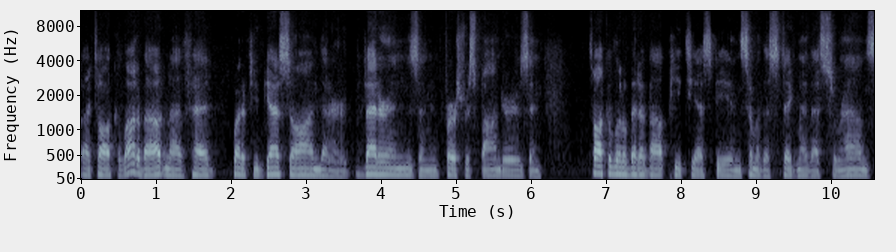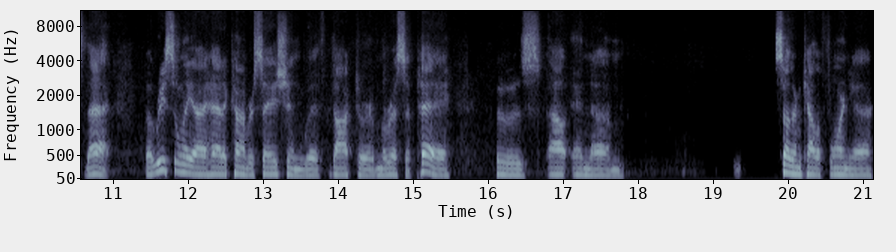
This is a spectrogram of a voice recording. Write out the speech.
I, I talk a lot about and i've had quite a few guests on that are veterans and first responders and talk a little bit about ptsd and some of the stigma that surrounds that. But recently i had a conversation with dr marissa Pei who's out in um, Southern California.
